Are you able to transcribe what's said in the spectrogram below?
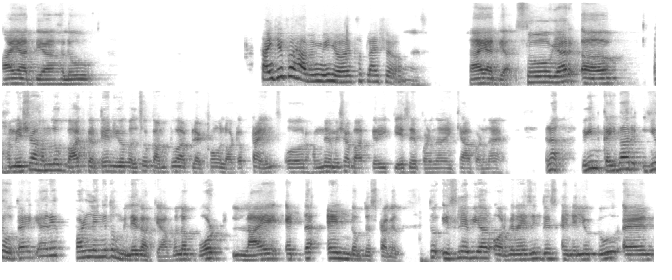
Hi Adya, hello. Thank you for having me here. It's a pleasure. Hi Adya. So यार uh, हमेशा हम लोग बात करते हैं you have also come to our platform lot of times और हमने हमेशा बात करी कैसे पढ़ना है क्या पढ़ना है है ना लेकिन कई बार ये होता है कि अरे पढ़ लेंगे तो मिलेगा क्या मतलब what lie at the end of the struggle तो इसलिए we are organising this NLU tour and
